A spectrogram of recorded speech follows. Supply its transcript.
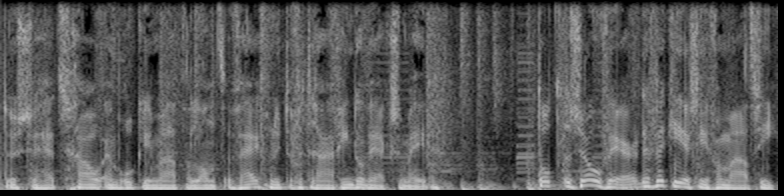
Tussen het Schouw en Broek in Waterland 5 minuten vertraging door werkzaamheden. Tot zover de verkeersinformatie.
